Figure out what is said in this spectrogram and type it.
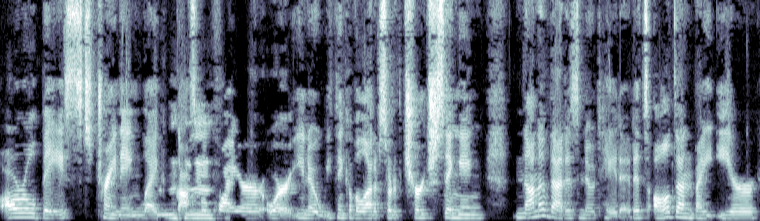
oral based training like mm-hmm. gospel choir, or, you know, we think of a lot of sort of church singing. None of that is notated. It's all done by ear.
